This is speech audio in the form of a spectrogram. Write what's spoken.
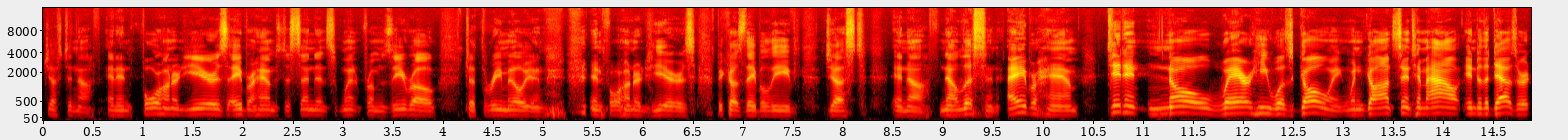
Just enough. And in 400 years, Abraham's descendants went from zero to 3 million in 400 years because they believed just enough. Now, listen, Abraham didn't know where he was going when God sent him out into the desert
